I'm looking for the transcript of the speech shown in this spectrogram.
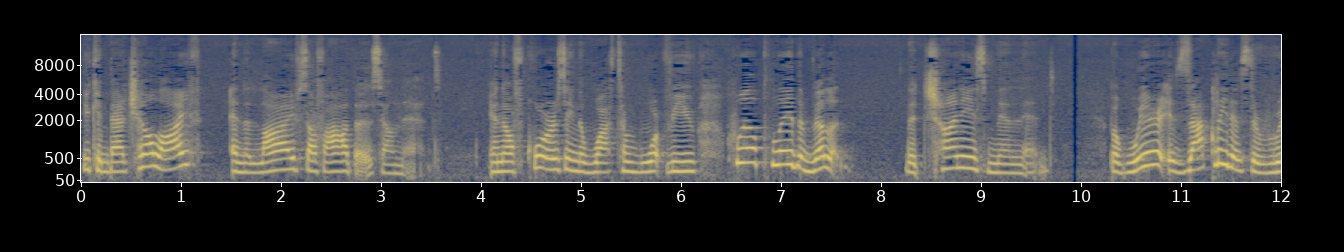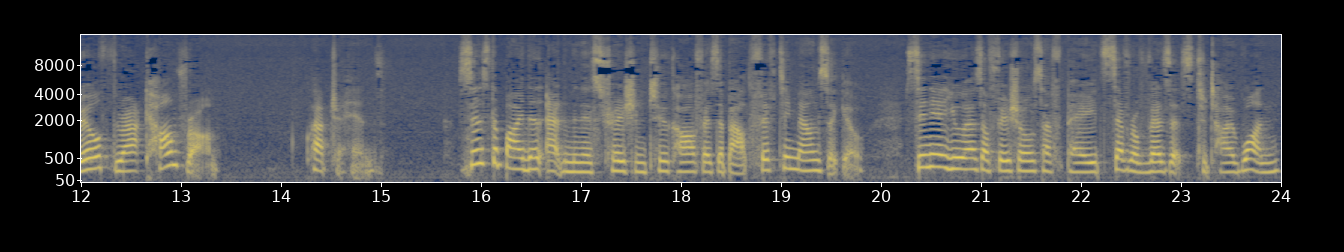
You can bet your life and the lives of others on it. And of course, in the Western worldview, who will play the villain? The Chinese mainland. But where exactly does the real threat come from? Clap your hands. Since the Biden administration took office about 15 months ago, senior U.S. officials have paid several visits to Taiwan,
